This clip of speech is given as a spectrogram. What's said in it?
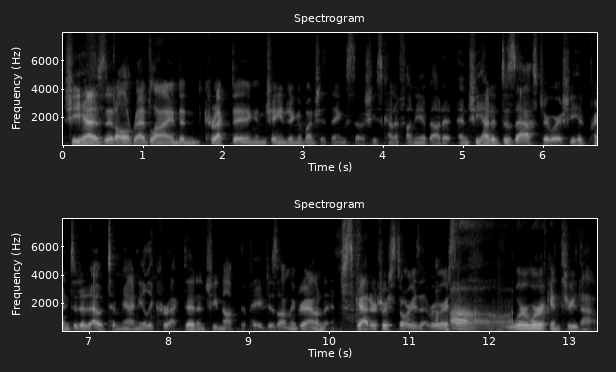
she has it all redlined and correcting and changing a bunch of things. So she's kind of funny about it. And she had a disaster where she had printed it out to manually correct it and she knocked the pages on the ground and scattered her stories everywhere. So oh. we're working through that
